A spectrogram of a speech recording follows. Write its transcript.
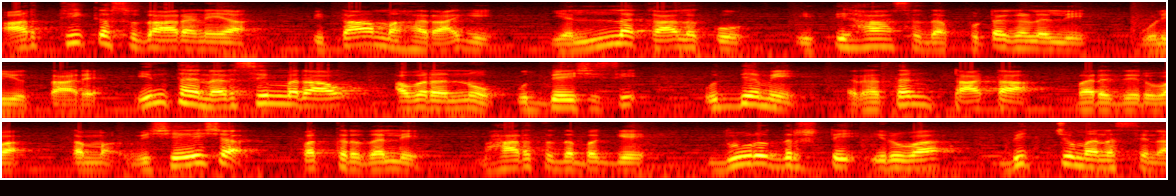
ಆರ್ಥಿಕ ಸುಧಾರಣೆಯ ಪಿತಾಮಹರಾಗಿ ಎಲ್ಲ ಕಾಲಕ್ಕೂ ಇತಿಹಾಸದ ಪುಟಗಳಲ್ಲಿ ಉಳಿಯುತ್ತಾರೆ. ಇಂಥ ನರಸಿಂಹರಾವ್ ಅವರನ್ನು ಉದ್ದೇಶಿಸಿ ಉದ್ಯಮಿ ರತನ್ ಟಾಟಾ ಬರೆದಿರುವ ತಮ್ಮ ವಿಶೇಷ ಪತ್ರದಲ್ಲಿ ಭಾರತದ ಬಗ್ಗೆ ದೂರದೃಷ್ಟಿ ಇರುವ ಬಿಚ್ಚು ಮನಸ್ಸಿನ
